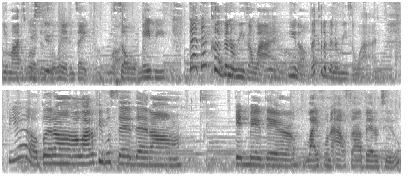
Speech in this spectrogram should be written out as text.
you might as well just go ahead and take them. Right. So maybe that that could have been a reason why. You know, that could have been a reason why. But yeah, but uh, a lot of people said that um, it made their life on the outside better too.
